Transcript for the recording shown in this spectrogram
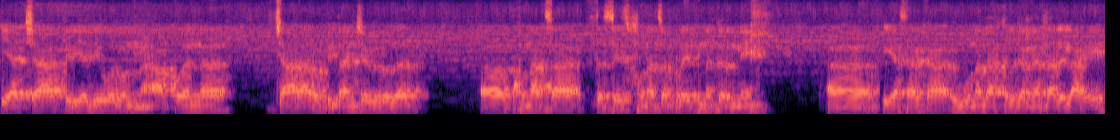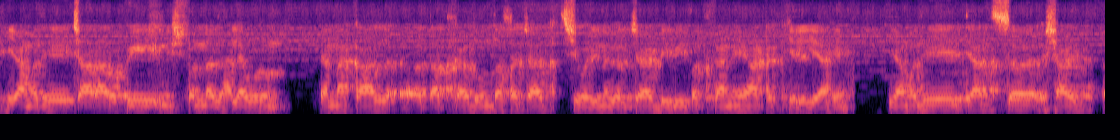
याच्या फिर्यादीवरून आपण चार आरोपितांच्या विरोधात खुनाचा तसेच खुनाचा प्रयत्न करणे यासारखा गुन्हा दाखल करण्यात आलेला आहे. यामध्ये चार आरोपी निष्पन्न झाल्यावरून त्यांना काल तात्काळ दोन तासाच्या शिवाजीनगरच्या डीबी पथकाने अटक केलेली आहे. यामध्ये त्याच शाळेत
